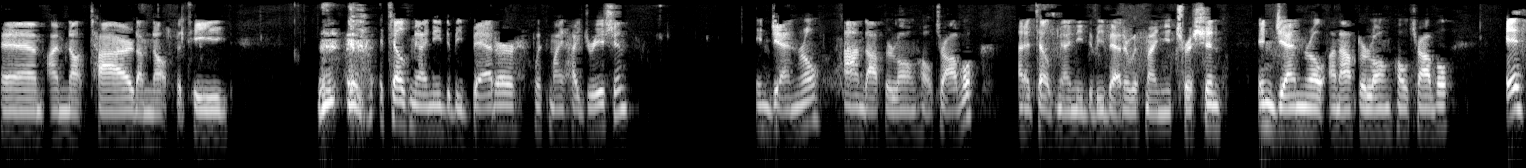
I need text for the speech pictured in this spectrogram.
Um, I'm not tired. I'm not fatigued. it tells me I need to be better with my hydration in general and after long haul travel. And it tells me I need to be better with my nutrition in general and after long haul travel. If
